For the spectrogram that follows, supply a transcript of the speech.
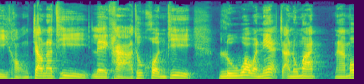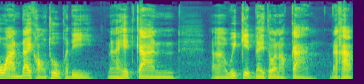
ดีของเจ้าหน้าที่เลขาทุกคนที่รู้ว่าวันนี้จะอนุมัตินะเมื่อวานได้ของถูกพอดีนะเหตุการณ์วิกฤตในตัวออกกลางนะครับ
